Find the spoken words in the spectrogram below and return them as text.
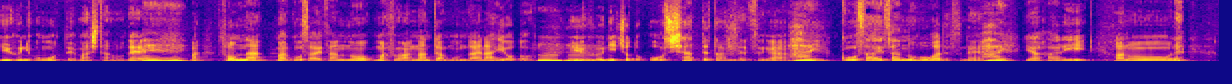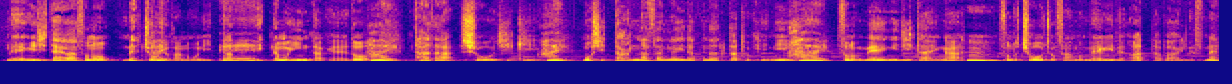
い。うふうに思ってましたので、えー、まあ、そんな、まあ、5歳さんの、まあ、不安なんては問題ないよというふうにちょっとおっしゃってたんですが、はい、5歳さんの方はですね、はい、やはりあのー、ね名義自体はその、ね、長女さんの方に行った、はい、行ってもいいんだけれど、はい、ただ正直、はい、もし旦那さんがいなくなった時に、その名義自体が、うん、その長女さんの名義であった場合ですね、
